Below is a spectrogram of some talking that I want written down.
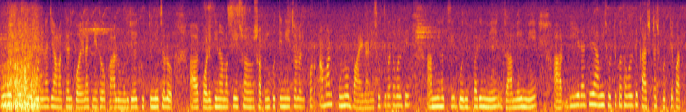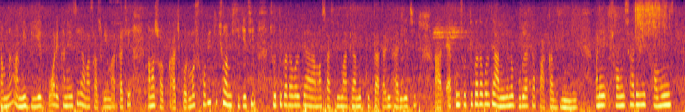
কোনোদিন আমি বলি না যে, আমাকে আজ গয়না কিনে দাও, কাল অমুক জায়গায় ঘুরতে নিয়ে চলো, আর পরের দিন আমাকে শপিং করতে নিয়ে চলো। এই করো, আমার কোনো বায়না নেই। সত্যি কথা বলতে, আমি হচ্ছে গরিব বাড়ির মেয়ে, গ্রামের মেয়ে, আর বিয়ের আগে আমি সত্যি কথা বলতে কাজ টাজ করতে পারতাম না। আমি বিয়ের পর এখানে এসেই আমার শাশুড়ি মার কাছে আমার সব কাজকর্ম সবই কিছু আমি শিখেছি। সত্যি কথা বলতে আর আমার শাশুড়ি মাকে আমি খুব তাড়াতাড়ি হারিয়েছি। আর এখন সত্যি কথা বলতে আমি যেন পুরো একটা পাকা গিন্নি। মানে সংসারে সমস্ত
